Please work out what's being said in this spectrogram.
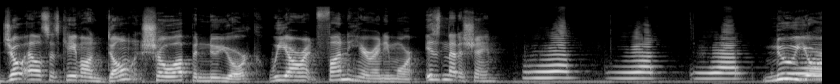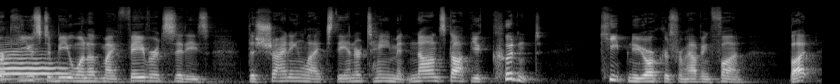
Joe L says, Kayvon, don't show up in New York. We aren't fun here anymore. Isn't that a shame? New York used to be one of my favorite cities. The shining lights, the entertainment, nonstop. You couldn't keep New Yorkers from having fun. But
